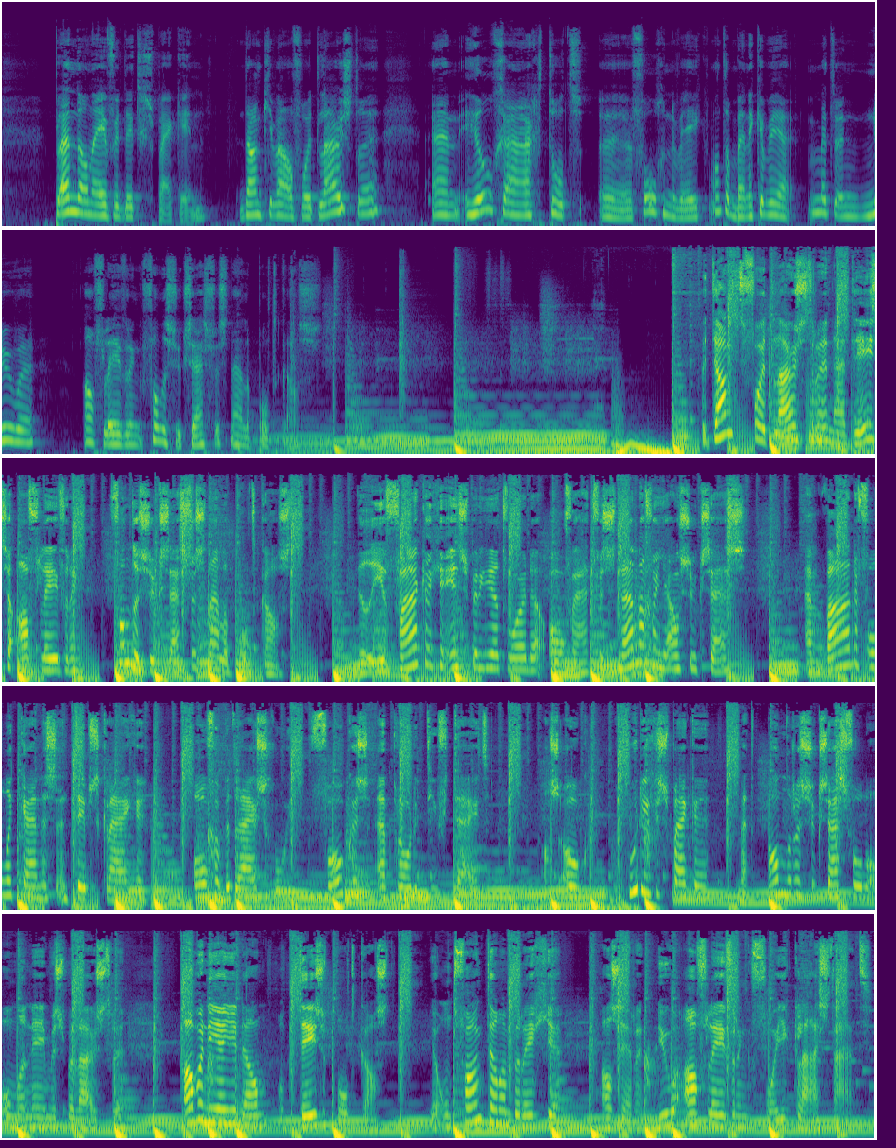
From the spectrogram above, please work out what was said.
Plan dan even dit gesprek in. Dankjewel voor het luisteren. En heel graag tot uh, volgende week, want dan ben ik er weer met een nieuwe aflevering van de Succesversnellen podcast. Bedankt voor het luisteren naar deze aflevering van de Succesversnellen podcast. Wil je vaker geïnspireerd worden over het versnellen van jouw succes en waardevolle kennis en tips krijgen over bedrijfsgroei, focus en productiviteit, als ook goede gesprekken met andere succesvolle ondernemers beluisteren? Abonneer je dan op deze podcast. Je ontvangt dan een berichtje als er een nieuwe aflevering voor je klaarstaat.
